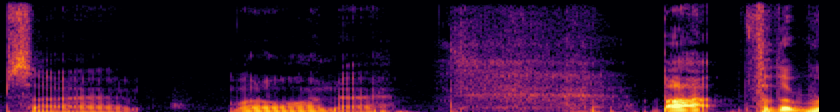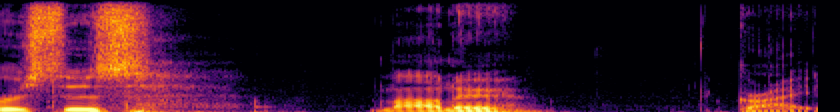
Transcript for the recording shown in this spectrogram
So what do I know? But for the Roosters, Manu, great.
